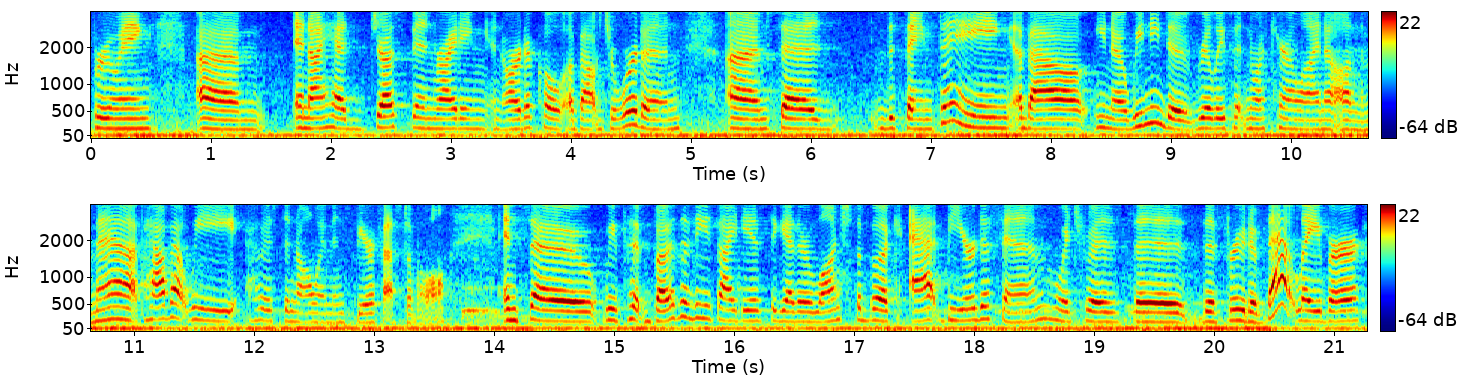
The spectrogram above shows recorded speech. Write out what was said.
Brewing, um, and I had just been writing an article about Jordan, um, said the same thing about, you know, we need to really put North Carolina on the map. How about we host an all women's beer festival? And so we put both of these ideas together, launched the book at Beer de Femme, which was the, the fruit of that labor.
